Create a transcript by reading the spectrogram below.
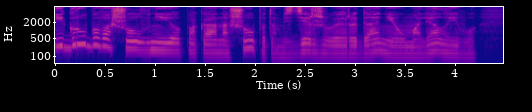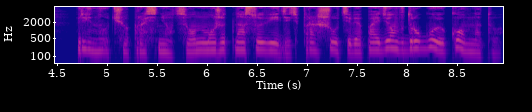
и грубо вошел в нее, пока она шепотом, сдерживая рыдание, умоляла его — «Ринучо проснется, он может нас увидеть. Прошу тебя, пойдем в другую комнату».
